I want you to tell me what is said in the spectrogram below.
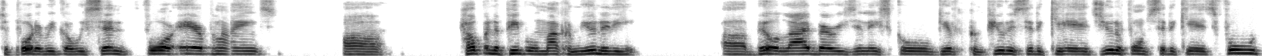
to Puerto Rico. We send four airplanes, uh, helping the people in my community uh, build libraries in their school, give computers to the kids, uniforms to the kids, food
